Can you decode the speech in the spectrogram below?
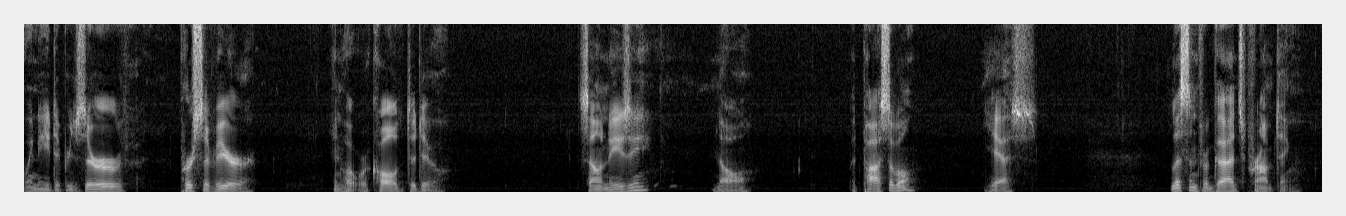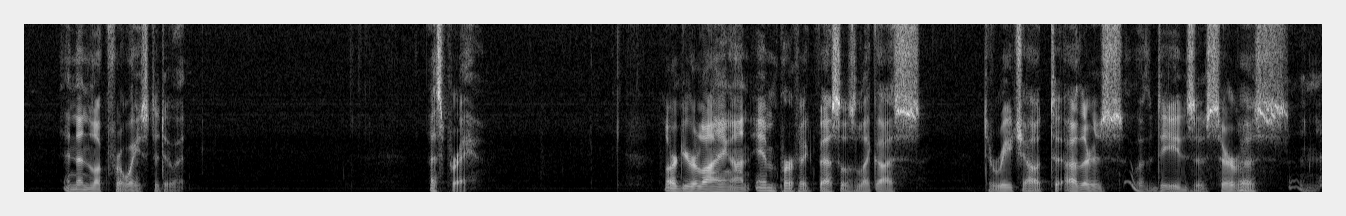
We need to preserve, persevere in what we're called to do. Sound easy? No. But possible? Yes. Listen for God's prompting and then look for ways to do it. Let's pray. Lord, you're relying on imperfect vessels like us to reach out to others with deeds of service and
